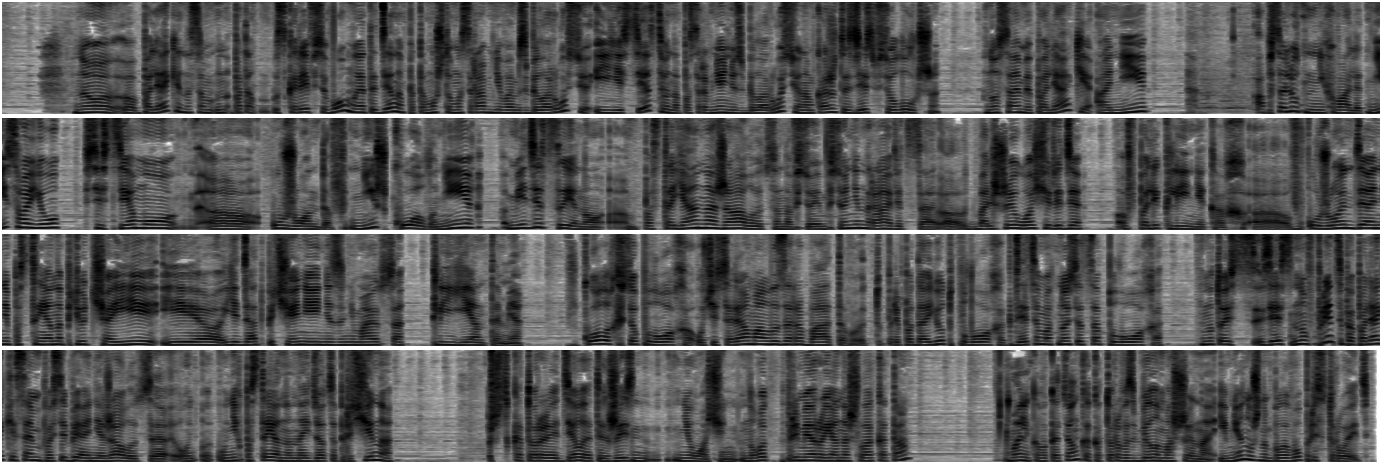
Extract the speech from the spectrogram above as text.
Но э, поляки, на самом, потом, скорее всего, мы это делаем, потому что мы сравниваем с Беларусью, и, естественно, по сравнению с Беларусью, нам кажется, здесь все лучше. Но сами поляки, они абсолютно не хвалят ни свою систему э, ужондов, ни школу, ни медицину. Постоянно жалуются на все, им все не нравится. Э, большие очереди в поликлиниках. Э, в Ужонде они постоянно пьют чаи и э, едят печенье и не занимаются клиентами. В школах все плохо, учителя мало зарабатывают, преподают плохо, к детям относятся плохо. Ну, то есть здесь, ну, в принципе, поляки сами по себе, они жалуются. У, у них постоянно найдется причина, которая делает их жизнь не очень. Ну, вот, к примеру, я нашла кота, маленького котенка, которого сбила машина, и мне нужно было его пристроить.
